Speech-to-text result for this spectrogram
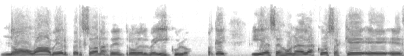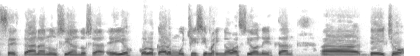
No va a haber personas dentro del vehículo. Y esa es una de las cosas que eh, eh, se están anunciando. O sea, ellos colocaron muchísima innovación están, uh, de hecho,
